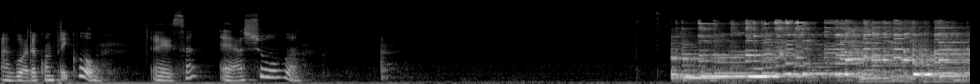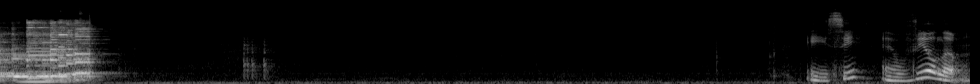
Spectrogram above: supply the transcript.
Agora complicou. Essa é a chuva. Esse é o violão.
